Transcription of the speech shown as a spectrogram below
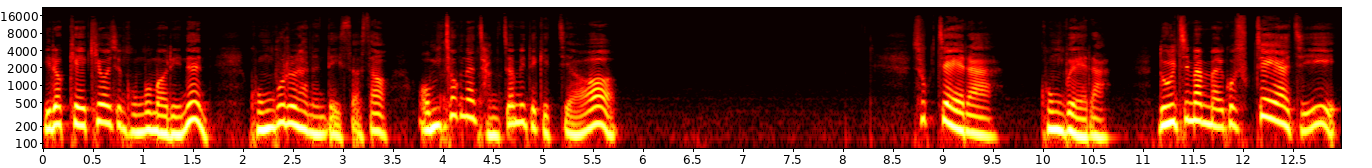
이렇게 키워진 공부머리는 공부를 하는 데 있어서 엄청난 장점이 되겠지요. 숙제해라, 공부해라. 놀지만 말고 숙제해야지.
